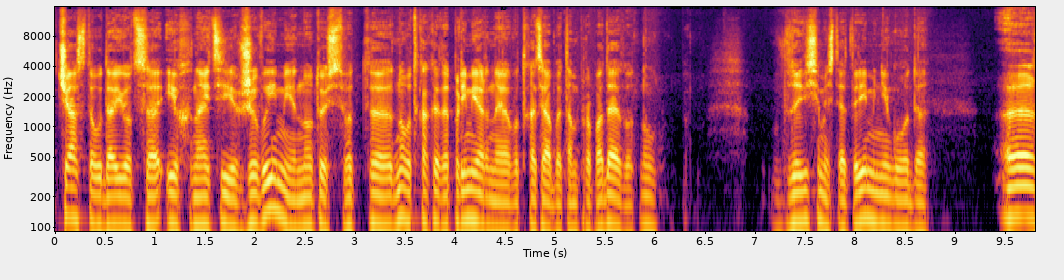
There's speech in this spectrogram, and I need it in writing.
часто удается их найти живыми, ну то есть вот, э, ну вот как это примерное, вот хотя бы там пропадает, вот, ну в зависимости от времени года. Э,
